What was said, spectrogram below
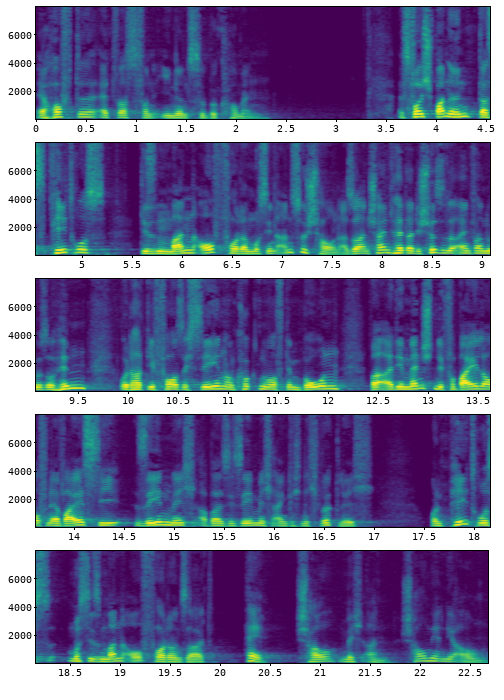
er hoffte, etwas von ihnen zu bekommen. Es ist voll spannend, dass Petrus diesen Mann auffordern muss, ihn anzuschauen. Also anscheinend hält er die Schüssel einfach nur so hin oder hat die vor sich sehen und guckt nur auf den Boden, weil all die Menschen, die vorbeilaufen, er weiß, sie sehen mich, aber sie sehen mich eigentlich nicht wirklich. Und Petrus muss diesen Mann auffordern und sagt, hey, schau mich an, schau mir in die Augen,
